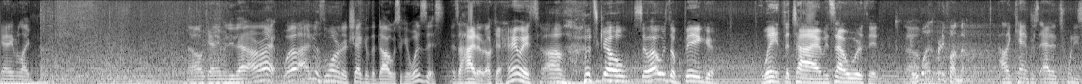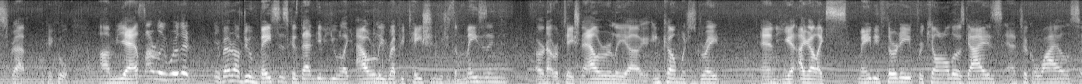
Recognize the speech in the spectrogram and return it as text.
Can't even like. No, can't even do that. All right. Well, I just wanted to check if the dog was okay. What is this? It's a hideout. Okay. Anyways, um, let's go. So that was a big waste of time. It's not worth it. It Um, was pretty fun though. I camp just added 20 scrap. Okay, cool. Um, yeah, it's not really worth it. You're better off doing bases because that gives you like hourly reputation, which is amazing, or not reputation, hourly uh, income, which is great. And you get, I got like maybe 30 for killing all those guys, and it took a while. So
